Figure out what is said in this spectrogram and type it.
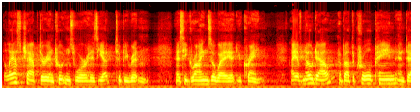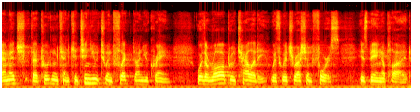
The last chapter in Putin's war has yet to be written as he grinds away at Ukraine. I have no doubt about the cruel pain and damage that Putin can continue to inflict on Ukraine, or the raw brutality with which Russian force is being applied.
